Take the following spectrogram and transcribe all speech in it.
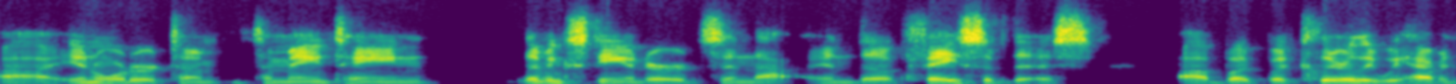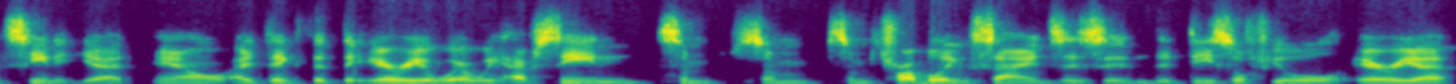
uh, in order to, to maintain living standards in the, in the face of this. Uh, but but clearly we haven't seen it yet. You know, I think that the area where we have seen some some some troubling signs is in the diesel fuel area.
